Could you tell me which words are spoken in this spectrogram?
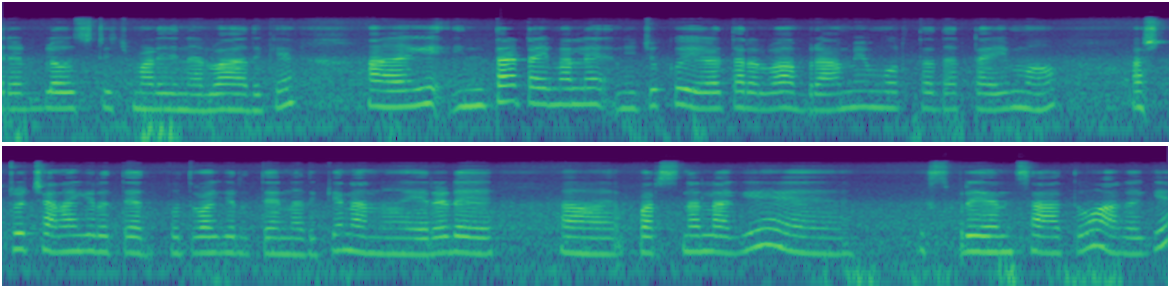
ಎರಡು ಬ್ಲೌಸ್ ಸ್ಟಿಚ್ ಮಾಡಿದ್ದೀನಲ್ವ ಅದಕ್ಕೆ. ಹಾಗಾಗಿ ಇಂಥ ಟೈಮಲ್ಲೇ ನಿಜಕ್ಕೂ ಹೇಳ್ತಾರಲ್ವ, ಬ್ರಾಹ್ಮಿ ಮುಹೂರ್ತದ ಟೈಮು ಅಷ್ಟು ಚೆನ್ನಾಗಿರುತ್ತೆ, ಅದ್ಭುತವಾಗಿರುತ್ತೆ ಅನ್ನೋದಕ್ಕೆ ನಾನು ಎರಡು ಪರ್ಸ್ನಲ್ಲಾಗಿ ಎಕ್ಸ್ಪೀರಿಯನ್ಸ್ ಆಯಿತು ಹಾಗಾಗಿ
